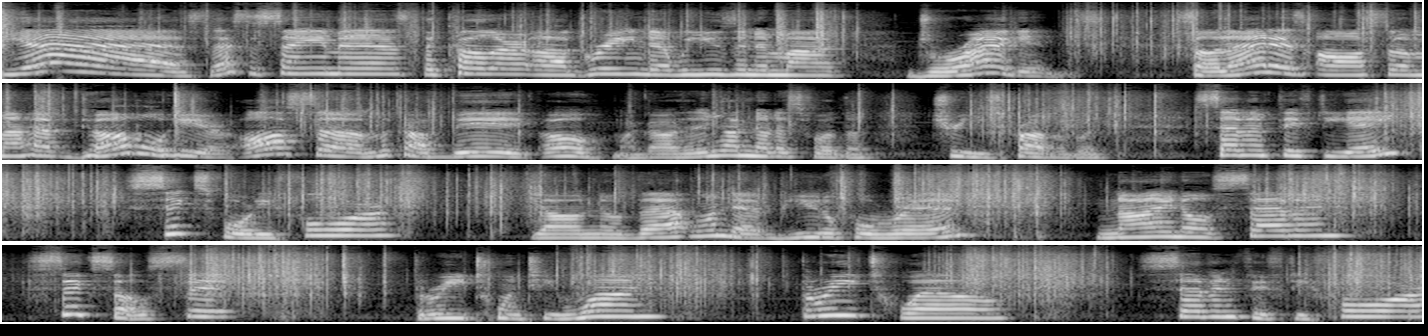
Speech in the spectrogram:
yes. That's the same as the color uh, green that we're using in my dragons. So that is awesome. I have double here. Awesome. Look how big. Oh my gosh. I know that's for the trees probably. 758, 644. Y'all know that one, that beautiful red. 907, 606, 321, 312, 754,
